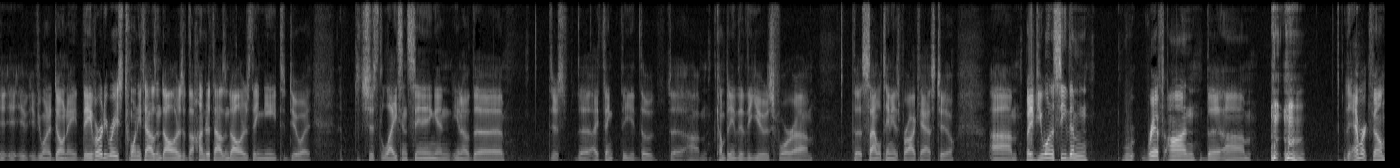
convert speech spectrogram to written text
i- i- if you want to donate. They've already raised twenty thousand dollars of the hundred thousand dollars they need to do it. It's just licensing and you know the just the I think the the the um, company that they use for um, the simultaneous broadcast too. Um, but if you want to see them riff on the um, the Emmerich film,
